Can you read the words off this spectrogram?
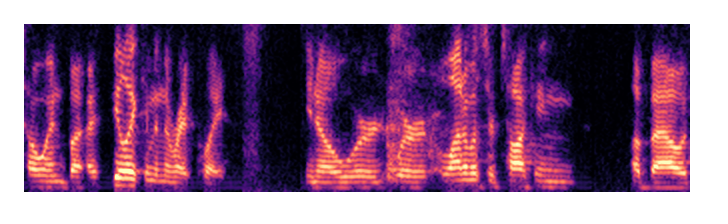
toe in, but I feel like I'm in the right place. You know, we're we're a lot of us are talking about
